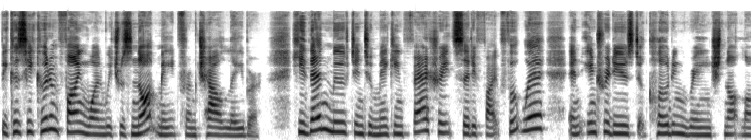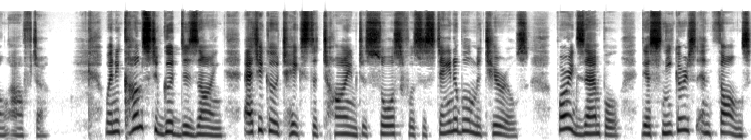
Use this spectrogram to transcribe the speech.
because he couldn't find one which was not made from child labor. He then moved into making fair trade certified footwear and introduced a clothing range not long after. When it comes to good design, Etiko takes the time to source for sustainable materials. For example, their sneakers and thongs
